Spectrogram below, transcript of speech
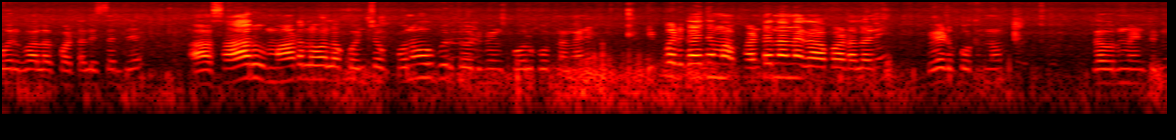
ఊరికి వాళ్ళకి పట్టాలిస్తుంటే ఆ సారు మాటల వల్ల కొంచెం కొన మేము కోలుకుంటున్నాం కానీ ఇప్పటికైతే మా పంటనన్న కాపాడాలని వేడుకుంటున్నాం గవర్నమెంట్ని.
